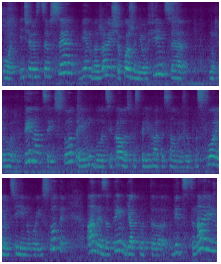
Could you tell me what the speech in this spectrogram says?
От, і через це все він вважає, що кожен його фільм це ну, його дитина, це істота. Йому було цікаво спостерігати саме за створенням цієї нової істоти а не за тим, як от е, від сценарію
